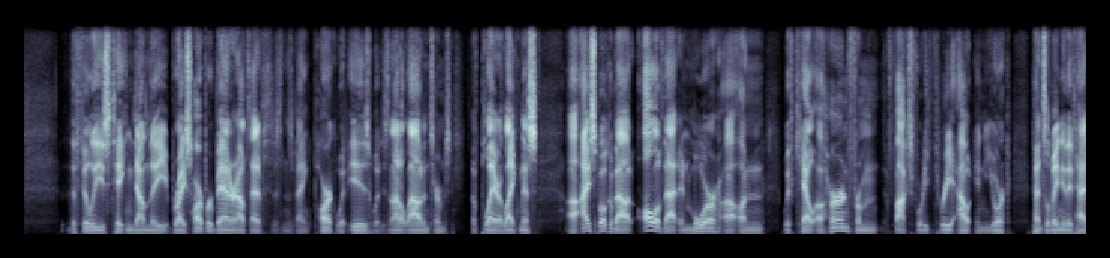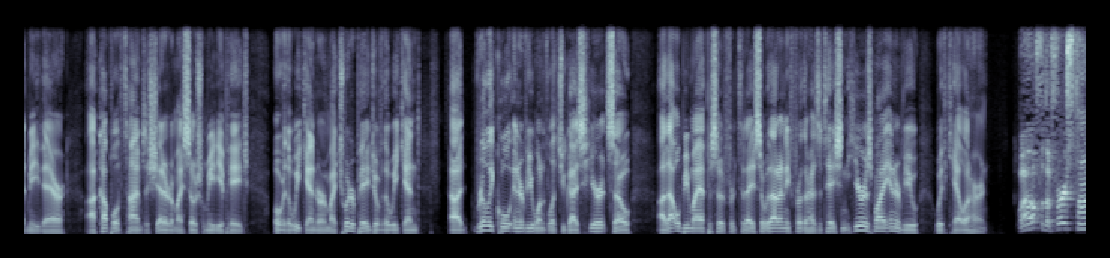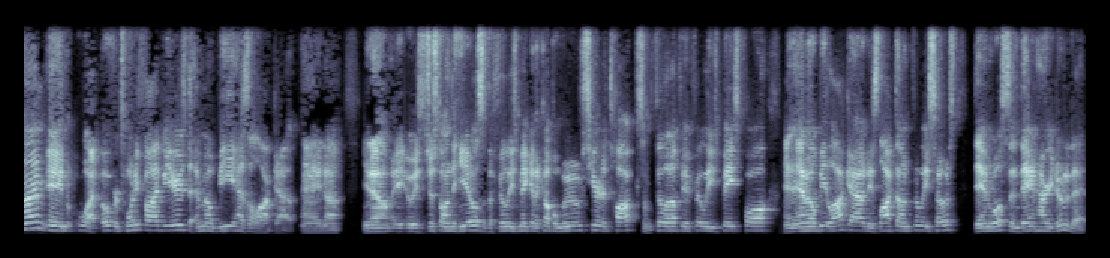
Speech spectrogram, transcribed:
The Phillies taking down the Bryce Harper banner outside of Citizens Bank Park. What is, what is not allowed in terms of player likeness. Uh, I spoke about all of that and more uh, on with Cale Ahearn from Fox 43 out in York, Pennsylvania. They've had me there a couple of times. I shared it on my social media page over the weekend or on my Twitter page over the weekend. Uh, really cool interview. Wanted to let you guys hear it. So uh, that will be my episode for today. So without any further hesitation, here is my interview with Cale Hearn. Well, for the first time in what over 25 years, the MLB has a lockout, and uh, you know it was just on the heels of the Phillies making a couple moves. Here to talk some Philadelphia Phillies baseball and the MLB lockout is Locked On Phillies host Dan Wilson. Dan, how are you doing today?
